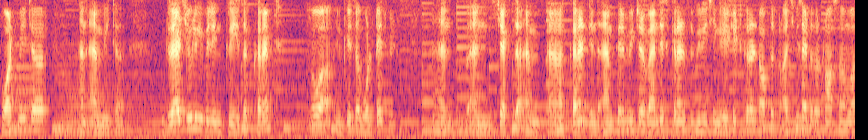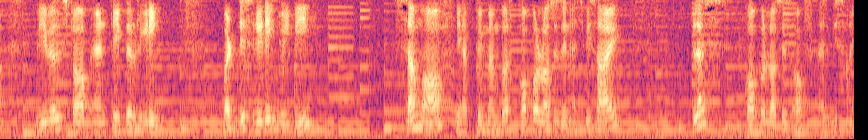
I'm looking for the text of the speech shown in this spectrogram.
wattmeter and ammeter. Gradually we will increase the current. Or increase the voltage. And and check the uh, current in the ampere meter when this current will be reaching rated current of the HV side of the transformer we will stop and take the reading. But this reading will be sum of you have to remember copper losses in HV side plus copper losses of LV side.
